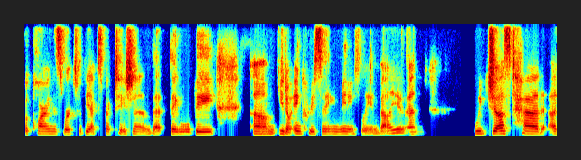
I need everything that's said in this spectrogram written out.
acquiring these works with the expectation that they will be, um, you know, increasing meaningfully in value. And we just had a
